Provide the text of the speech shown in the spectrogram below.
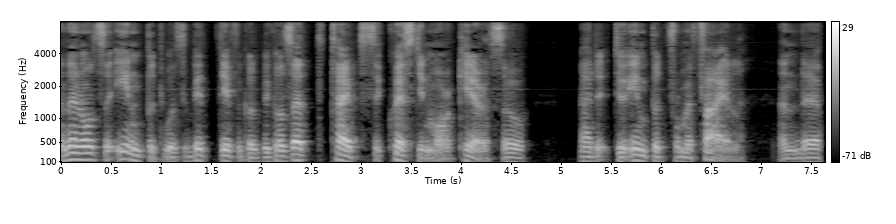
And then also input was a bit difficult because that types a question mark here. So I had to input from a file. And uh,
